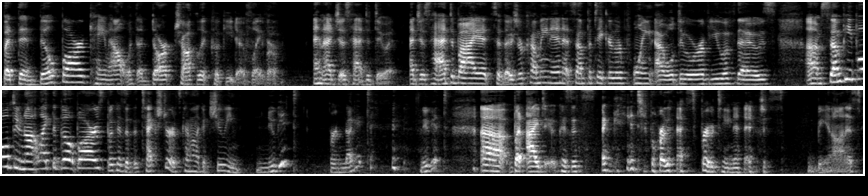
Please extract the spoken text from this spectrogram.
But then Built Bar came out with a dark chocolate cookie dough flavor. And I just had to do it. I just had to buy it. So those are coming in at some particular point. I will do a review of those. Um, some people do not like the Built Bars because of the texture. It's kind of like a chewy nougat or nugget. nougat. Uh, but I do because it's a candy bar that has protein in it. Just being honest.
